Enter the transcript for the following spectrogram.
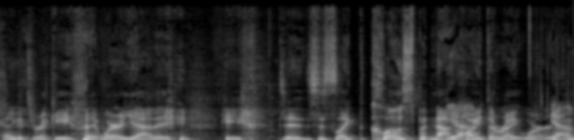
think it's Ricky. Where yeah, they he it's just like close but not Yeah. quite the right word. yeah.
